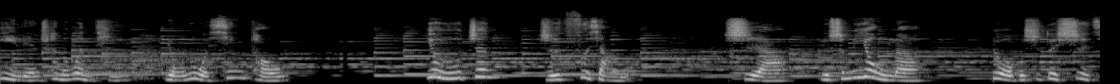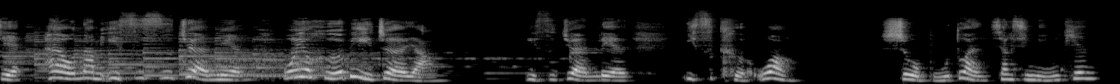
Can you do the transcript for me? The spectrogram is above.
一连串的问题涌入我心头，又如针直刺向我。是啊，有什么用呢？若不是对世界还有那么一丝丝眷恋，我又何必这样？一丝眷恋，一丝渴望，使我不断相信明天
